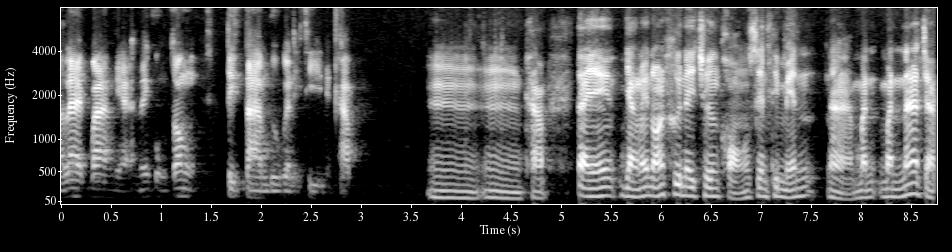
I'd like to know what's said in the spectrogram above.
มาแลกบ้างเนี่ยอันนี้คงต้องติดตามดูกันอีกทีนะครับอืมอืมครับ แต่อย่างน้อยๆคือในเชิงของเซนติเมนต์นะมันมันน่าจะ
